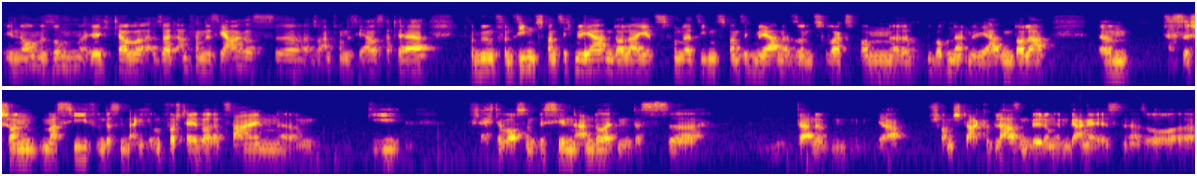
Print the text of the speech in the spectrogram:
enorme Summen. Ich glaube, seit Anfang des Jahres, äh, also Anfang des Jahres hat er Vermögen von 27 Milliarden Dollar, jetzt 127 Milliarden, also ein Zuwachs von äh, über 100 Milliarden Dollar. Ähm, das ist schon massiv und das sind eigentlich unvorstellbare Zahlen, ähm, die vielleicht aber auch so ein bisschen andeuten, dass äh, da eine ja, schon starke Blasenbildung im Gange ist. Also, äh,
